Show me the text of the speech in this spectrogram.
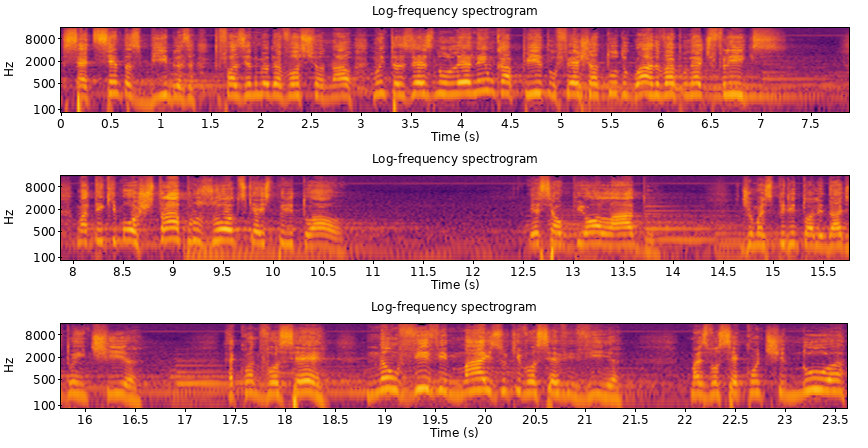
700 Bíblias, estou fazendo meu devocional. Muitas vezes não lê nem um capítulo, fecha tudo, guarda, vai para o Netflix mas tem que mostrar para os outros que é espiritual. Esse é o pior lado de uma espiritualidade doentia. É quando você não vive mais o que você vivia, mas você continua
